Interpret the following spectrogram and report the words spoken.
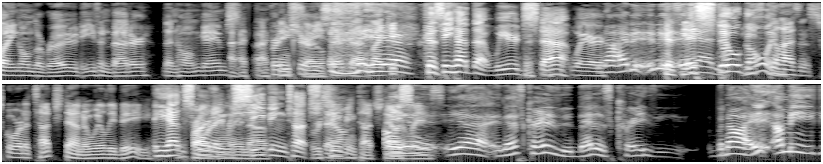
playing on the road even better than home games? I- I am pretty think sure he said that. Like, Yeah. because he had that weird stat where No, it, it, Because it, he It's hadn't- still He going. still hasn't scored a touchdown in Willie B. he hadn't scored a surprisingly enough. receiving touchdown. receiving oh, touchdown Oh, at yeah, least. yeah, that's crazy. That is crazy. But no, it, I mean,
